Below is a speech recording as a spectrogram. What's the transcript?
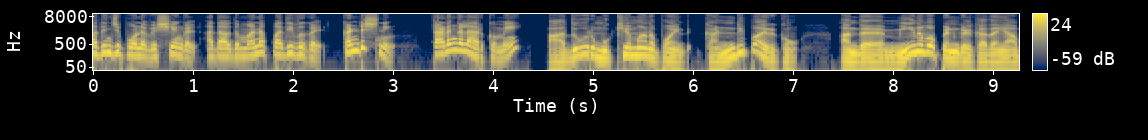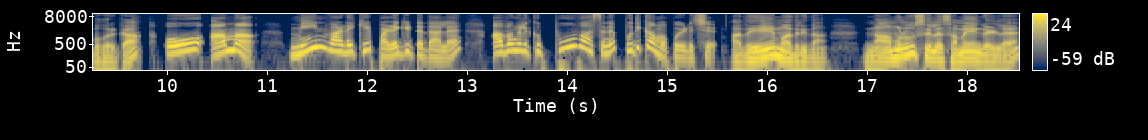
பதிஞ்சு போன விஷயங்கள் அதாவது மனப்பதிவுகள் கண்டிஷனிங் தடங்களா இருக்குமே? அது ஒரு முக்கியமான பாயிண்ட் கண்டிப்பா இருக்கும். அந்த மீனவ பெண்கள் கதை ஞாபகம் இருக்கா? ஓ ஆமா. மீன் வாடைக்கே பழகிட்டதால அவங்களுக்கு பூவாசனை புதிக்காம போயிடுச்சு. அதே மாதிரிதான். நாமளும் சில சமயங்கள்ல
